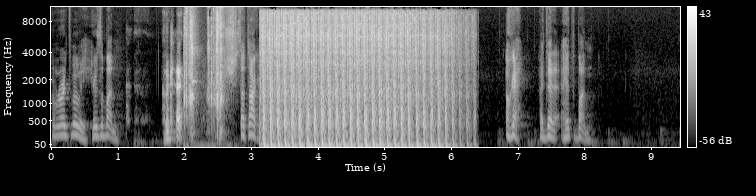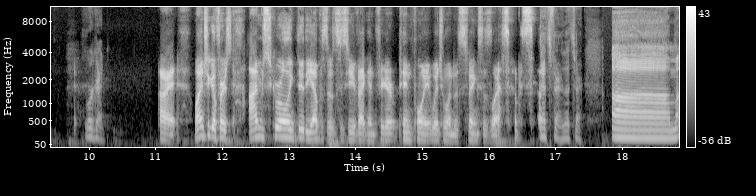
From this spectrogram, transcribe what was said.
I'm gonna rate the movie. Here's the button. okay. Shh, stop talking. Okay, I did it. I hit the button. We're good. All right. Why don't you go first? I'm scrolling through the episodes to see if I can figure pinpoint which one was Sphinx's last episode. That's fair. That's fair. Um,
